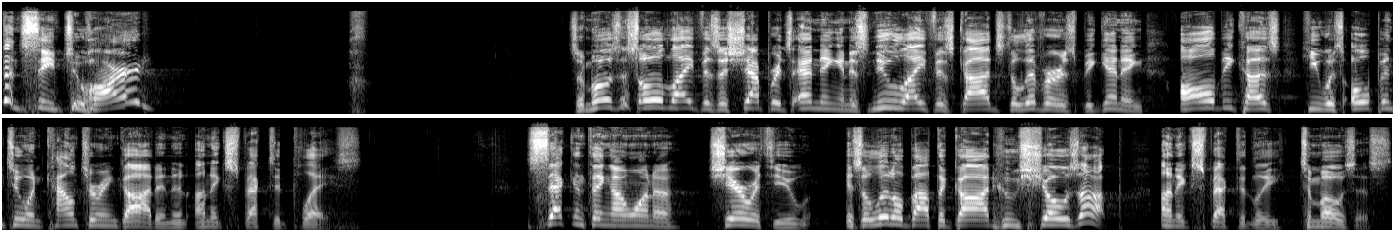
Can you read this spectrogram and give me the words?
Doesn't seem too hard. So Moses' old life is a shepherd's ending, and his new life is God's deliverer's beginning, all because he was open to encountering God in an unexpected place. The second thing I want to share with you is a little about the God who shows up unexpectedly to Moses.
